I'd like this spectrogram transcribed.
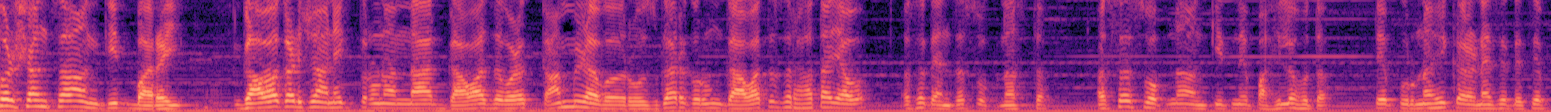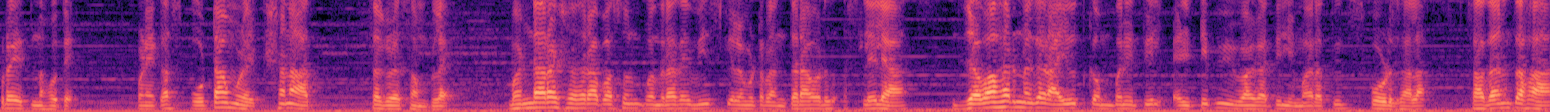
वर्षांचा अंकित बारई. गावाकडच्या अनेक तरुणांना गावाजवळ काम मिळावं रोजगार करून गावातच राहता यावं असं त्यांचं स्वप्न असतं. असं स्वप्न अंकितने पाहिलं होतं. ते पूर्णही करण्याचे त्याचे प्रयत्न होते. पण एका स्फोटामुळे क्षणात सगळं संपलंय. भंडारा शहरापासून पंधरा ते वीस किलोमीटर अंतरावर असलेल्या जवाहर नगर आयुध कंपनीतील एल टी पी विभागातील इमारतीत स्फोट झाला. साधारणतः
